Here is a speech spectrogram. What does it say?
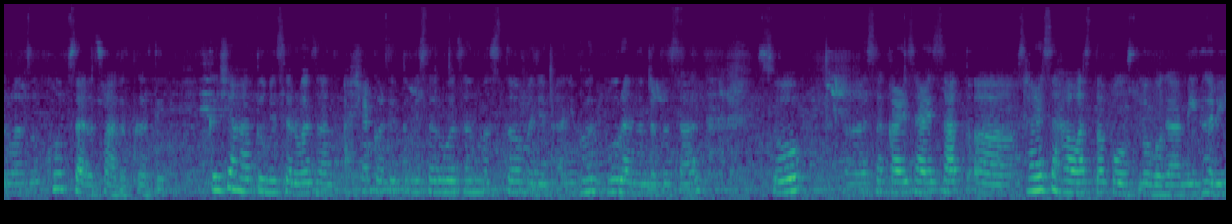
सर्वांचं खूप सारं स्वागत करते. कसे आहात तुम्ही सर्वजण? आशा करते तुम्ही सर्वजण मस्त मजेत आणि भरपूर आनंदात असाल सो सकाळी साडेसात साडेसहा वाजता पोहोचलो बघा आम्ही घरी.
